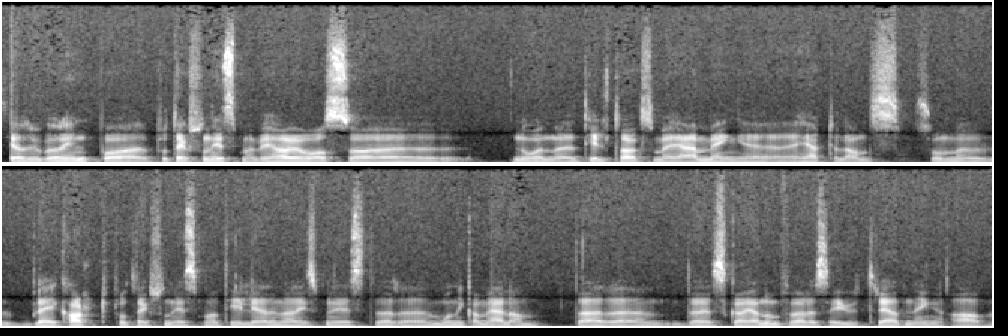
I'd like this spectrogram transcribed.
Siden du går inn på proteksjonisme, vi har jo også noen tiltak som er hjemming emming her til lands, som ble kalt proteksjonisme av tidligere næringsminister Monica Mæland, der det skal gjennomføres en utredning av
